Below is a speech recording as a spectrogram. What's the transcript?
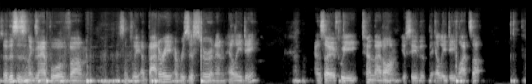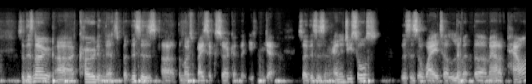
So this is an example of um, simply a battery, a resistor, and an LED. And so if we turn that on, you'll see that the LED lights up. So there's no uh, code in this, but this is uh, the most basic circuit that you can get. So this is an energy source. This is a way to limit the amount of power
